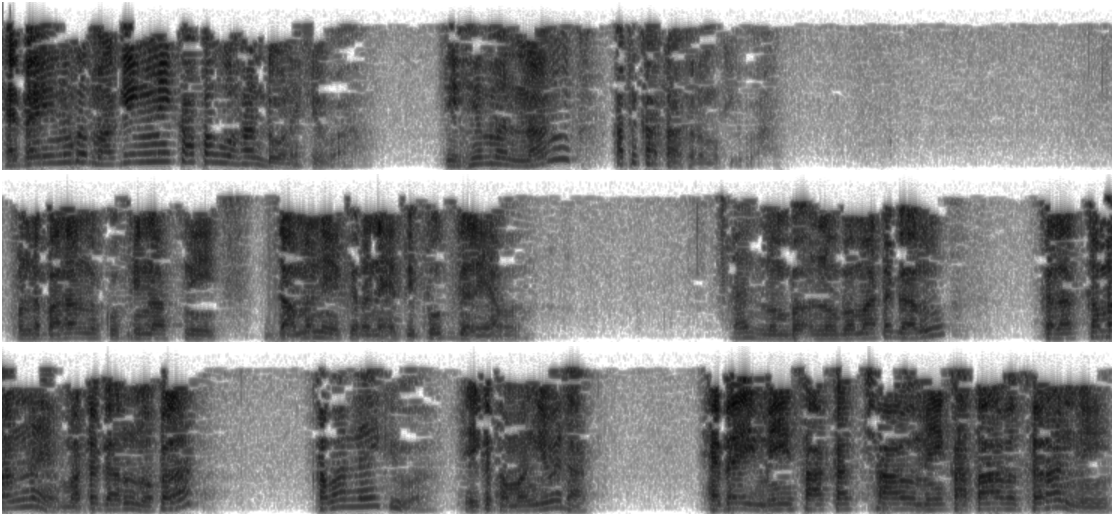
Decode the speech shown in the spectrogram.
හැබැයි නුඹ මගෙන් මේක අපහු අහන්න ඕන කිව්වා. එහෙමනම් අපි කතා කරමු කිව්වා. ඔන්න බලන්නකො පින්වත්නි দমনය කරන ඇති පුද්ගලයව. නුඹ නුඹ මට ගරු කළත් කමන්නේ මට ගරු නොකළත් කමන්නේ කිව්වා. ඒක තමන්ගේ වැඩක්. හැබැයි මේ සාකච්ඡාව මේ කතාව කරන්නේ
